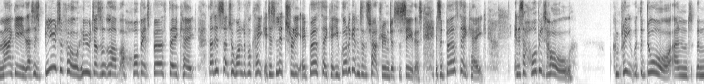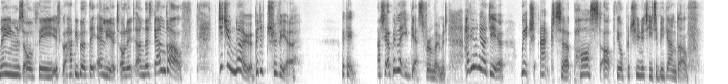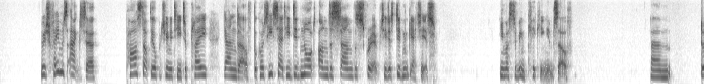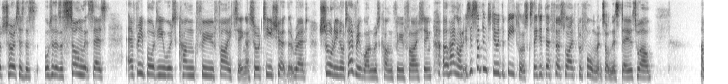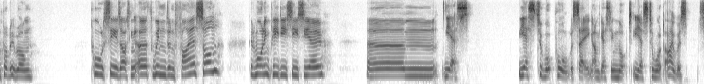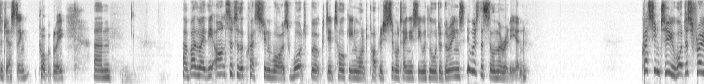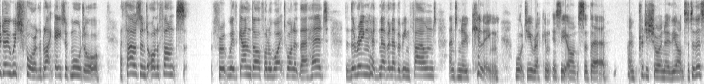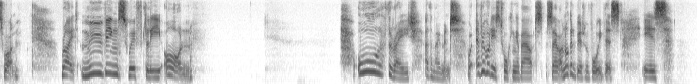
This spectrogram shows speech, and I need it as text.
Maggie, that is beautiful. Who doesn't love a Hobbit birthday cake? That is such a wonderful cake. It is literally a birthday cake. You've got to get into the chat room just to see this. It's a birthday cake, and it's a Hobbit hole, complete with the door and the names of the. It's got Happy Birthday Elliot on it, and there's Gandalf. Did you know a bit of trivia? Okay, actually, I'm going to let you guess for a moment. Have you any idea which actor passed up the opportunity to be Gandalf? Which famous actor passed up the opportunity to play Gandalf because he said he did not understand the script. He just didn't get it. He must have been kicking himself. Um, Dr. Torres says there's also there's a song that says everybody was kung fu fighting. I saw a T-shirt that read "Surely not everyone was kung fu fighting." Oh, hang on, is this something to do with the Beatles? Because they did their first live performance on this day as well. I'm probably wrong. Paul C is asking Earth, Wind and Fire song. Good morning, PDCCO. Um, yes. Yes to what Paul was saying. I'm guessing not yes to what I was suggesting, probably. Um, and by the way, the answer to the question was what book did Tolkien want published simultaneously with Lord of the Rings? It was The Silmarillion. Question two What does Frodo wish for at the Black Gate of Mordor? A thousand Oliphaunts for, with Gandalf on a white one at their head, that the ring had never, never been found, and no killing. What do you reckon is the answer there? I'm pretty sure I know the answer to this one. Right, moving swiftly on. All the rage at the moment, what everybody is talking about, so I'm not going to be able to avoid this, is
